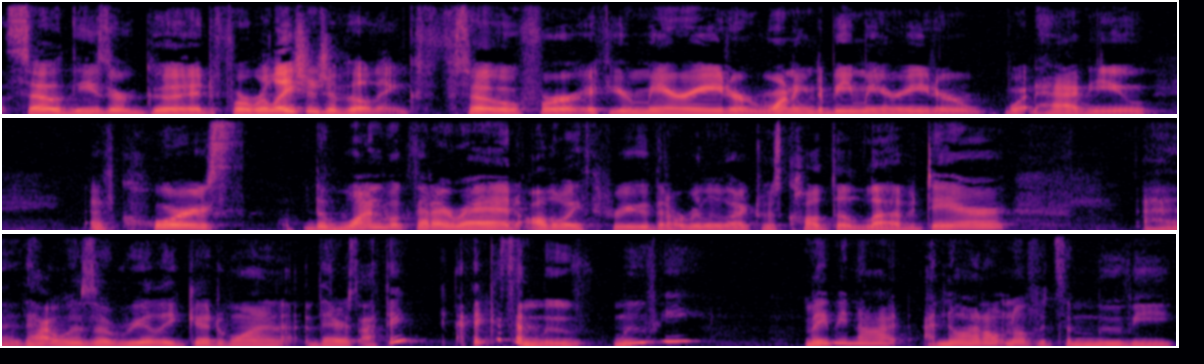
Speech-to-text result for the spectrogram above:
so these are good for relationship building. So for if you're married or wanting to be married or what have you, of course, the one book that I read all the way through that I really liked was called The Love Dare uh, that was a really good one. There's, I think, I think it's a move movie. Maybe not. I know I don't know if it's a movie,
